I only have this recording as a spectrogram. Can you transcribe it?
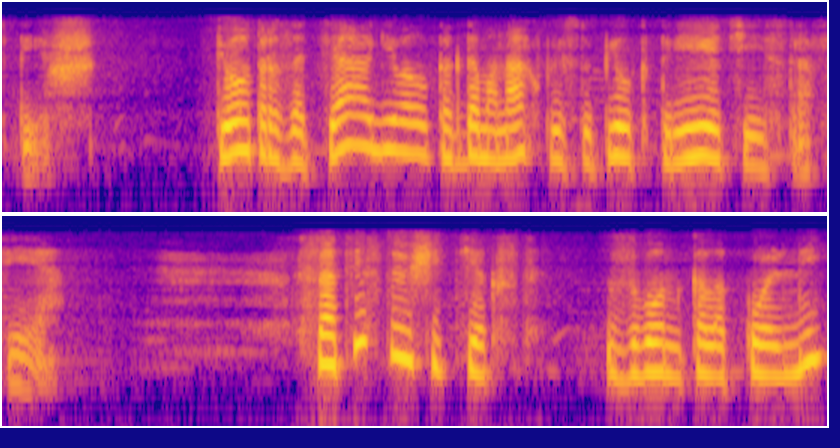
спишь». Петр затягивал, когда монах приступил к третьей строфе. Соответствующий текст «Звон колокольный»,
